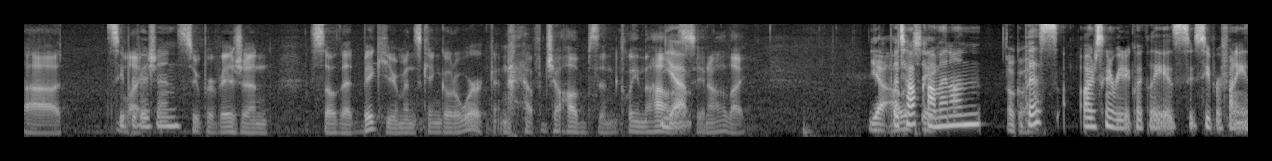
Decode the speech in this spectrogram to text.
uh, like, Supervision. supervision, so that big humans can go to work and have jobs and clean the house. Yeah. You know, like Yeah. The would top say- comment on Oh, this, I'm just going to read it quickly, is super funny.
